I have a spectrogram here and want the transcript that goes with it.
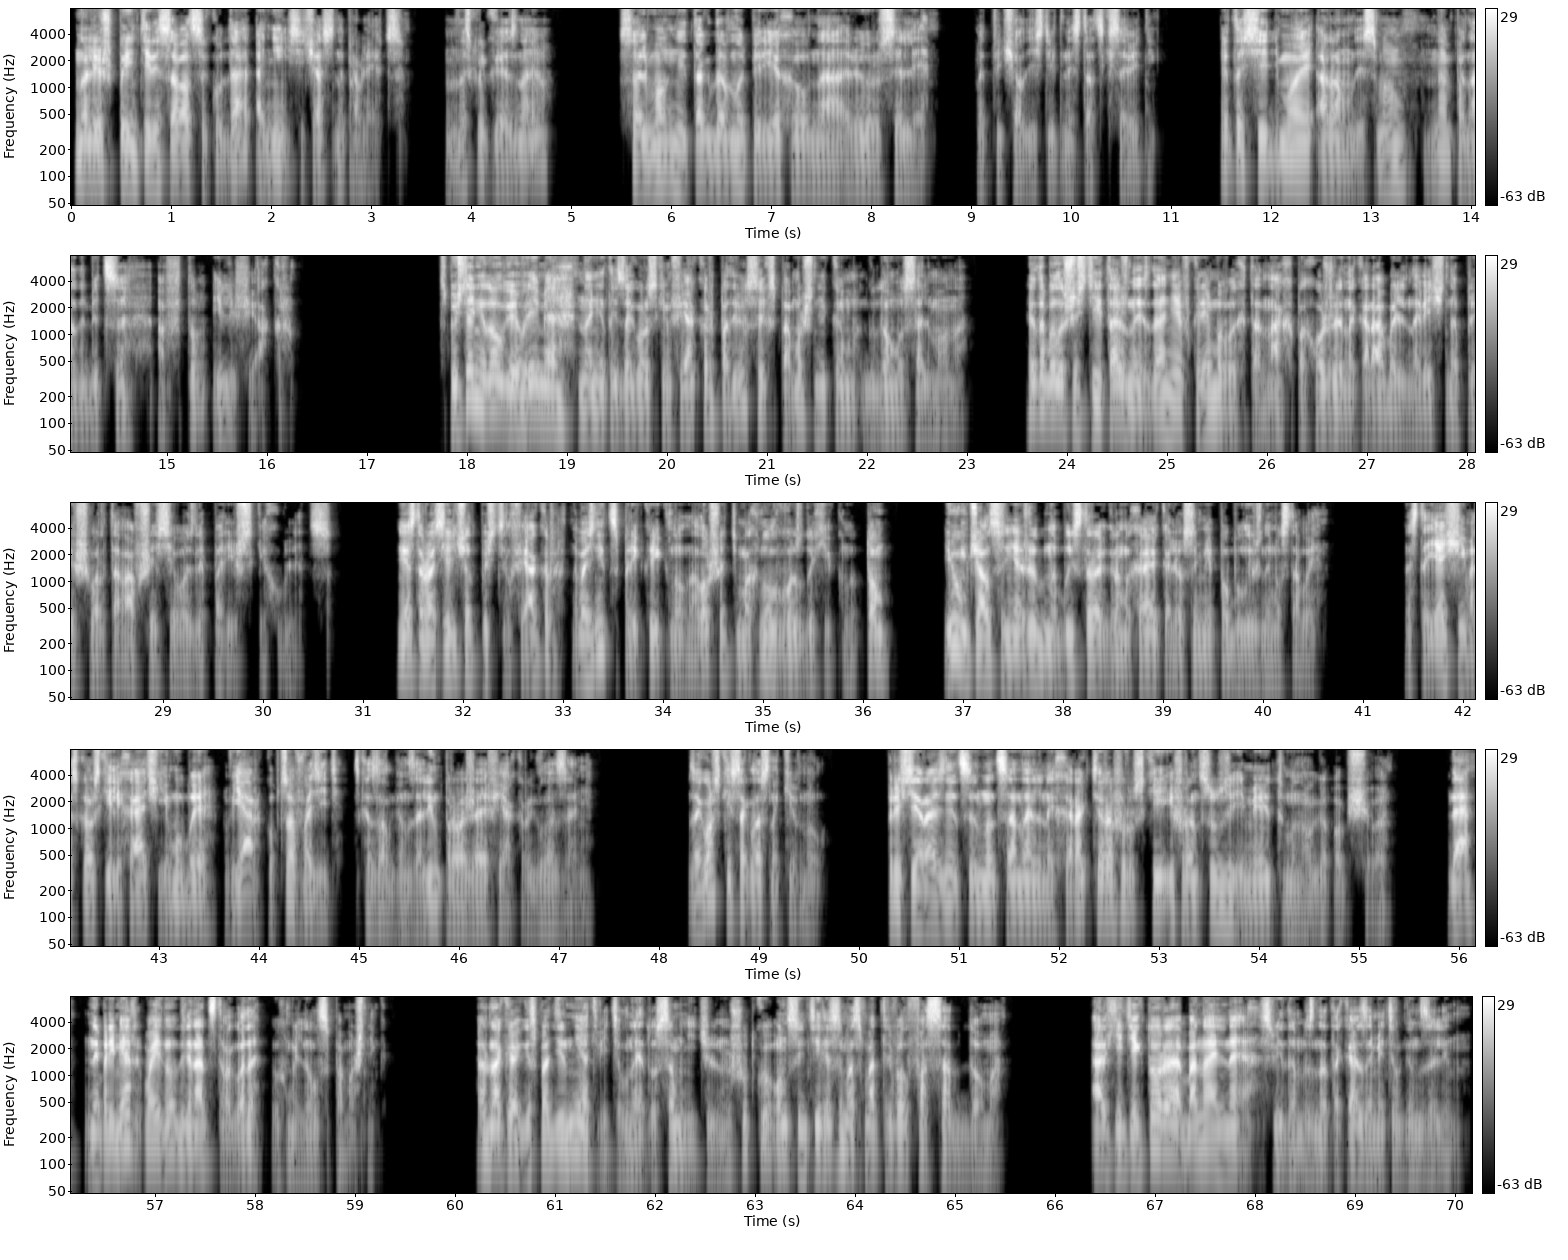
но лишь поинтересовался, куда они сейчас направляются. Насколько я знаю, Сальмон не так давно переехал на Рю-Русселе, отвечал действительный статский советник. Это седьмой аррondissement. Нам понадобится авто или фиакр. Спустя недолгое время нанятый Загорским фиакр подвез их с помощником к дому Сальмона. Это было шестиэтажное здание в кремовых тонах, похожее на корабль, навечно пришвартовавшийся возле парижских улиц. Нестор Васильевич отпустил фиакр, возниц прикрикнул на лошадь, махнул в воздухе кнутом и умчался неожиданно быстро, громыхая колесами по булыжной мостовой. «Настоящий московский лихач, ему бы в яр купцов возить», — сказал Гонзалин, провожая фиакр глазами. Загорский согласно кивнул. При всей разнице национальных характеров русские и французы имеют много общего. — Да, например, войну двенадцатого года, — ухмыльнулся помощник. Однако господин не ответил на эту сомнительную шутку, он с интересом осматривал фасад дома. «Архитектура банальная», — с видом знатока заметил Гонзалин.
